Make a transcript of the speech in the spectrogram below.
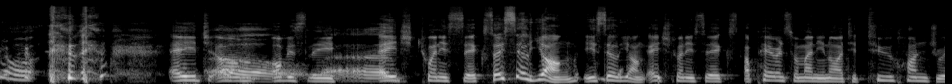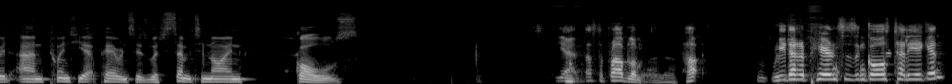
So, age, um, Oh, obviously, man. age 26. So he's still young. He's still young. Age 26. Appearance for Man United 228 appearances with 79 goals. Yeah, that's the problem. How, read that appearances and goals tally again.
